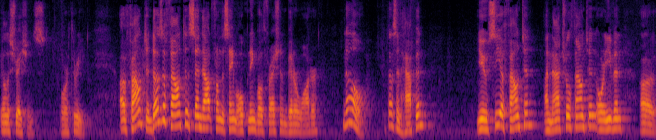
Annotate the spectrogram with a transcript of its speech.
illustrations, or three. A fountain. Does a fountain send out from the same opening both fresh and bitter water? No, it doesn't happen. You see a fountain, a natural fountain, or even a,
